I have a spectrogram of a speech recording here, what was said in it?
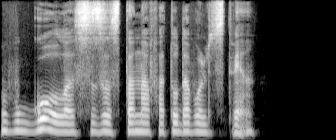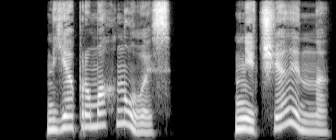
в голос застонав от удовольствия. Я промахнулась. Нечаянно.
